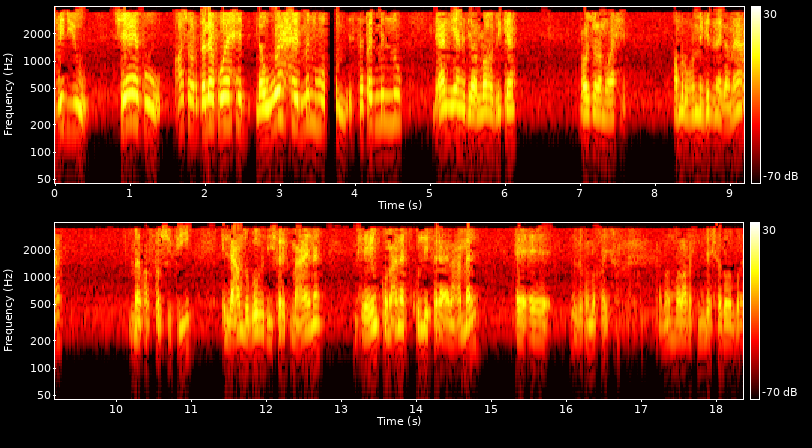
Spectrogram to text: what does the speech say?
فيديو شافه 10000 واحد لو واحد منهم استفاد منه لأن يهدي الله بك رجلا واحد. أمر مهم جدا يا جماعة ما نقصرش فيه اللي عنده جهد يشارك معانا. محتاجينكم معانا في كل فرق العمل. جزاكم الله خير. مرة أعرف إن الله شهادة والله.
